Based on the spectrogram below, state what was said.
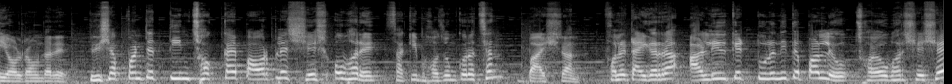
এই অলরাউন্ডারের। ঋষভ পান্টের তিন ছক্কায় পাওয়ার প্লে শেষ ওভারে সাকিব হজম করেছেন বাইশ রান। ফলে টাইগাররা আর্লি উইকেট তুলে নিতে পারলেও ছয় ওভার শেষে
